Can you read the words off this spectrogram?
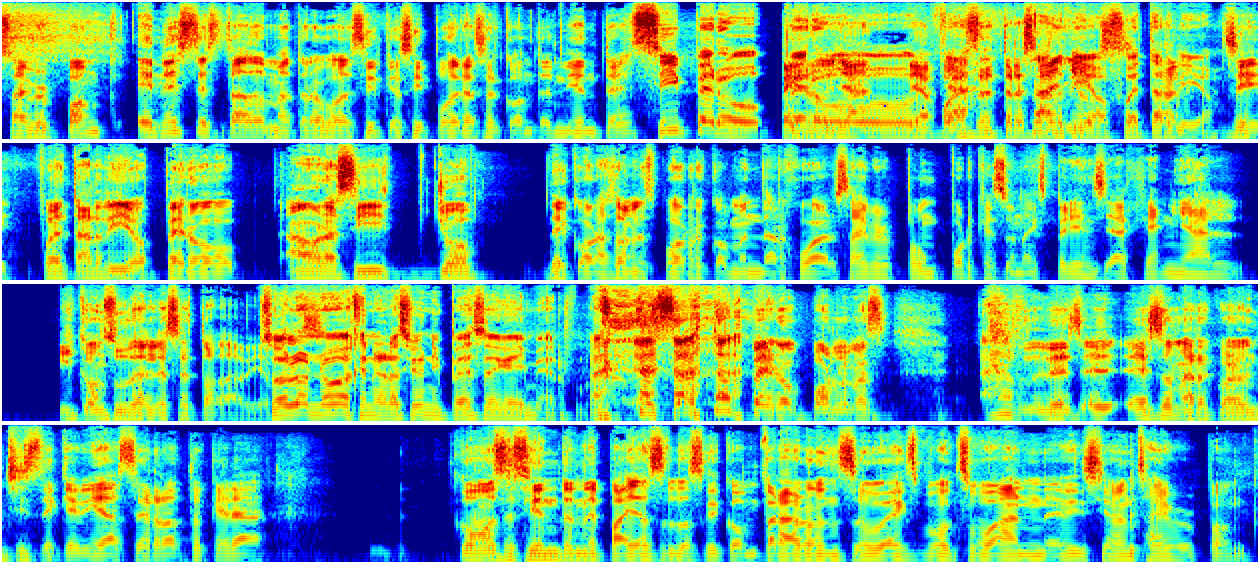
Cyberpunk, en este estado me atrevo a decir que sí podría ser contendiente. Sí, pero. Pero, ya, fue hace tres años. Fue tardío. Sí, fue tardío, pero ahora sí, yo de corazón les puedo recomendar jugar Cyberpunk porque es una experiencia genial y con su DLC todavía. Solo pues. nueva generación y PC Gamer. Exacto, pero por lo menos. Ah, eso me recuerda un chiste que vi hace rato que era. ¿Cómo se sienten de payasos los que compraron su Xbox One edición Cyberpunk?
